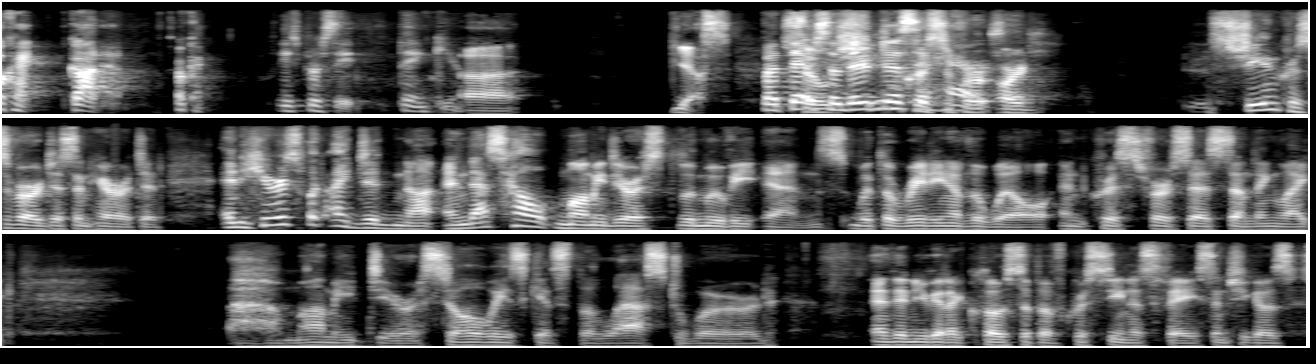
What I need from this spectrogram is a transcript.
Okay, got it. Okay, please proceed. Thank you. Uh, yes, but they're, so, they're she and Christopher disinherited. are she and Christopher are disinherited. And here's what I did not, and that's how Mommy Dearest the movie ends with the reading of the will. And Christopher says something like, oh, Mommy Dearest always gets the last word. And then you get a close up of Christina's face, and she goes,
